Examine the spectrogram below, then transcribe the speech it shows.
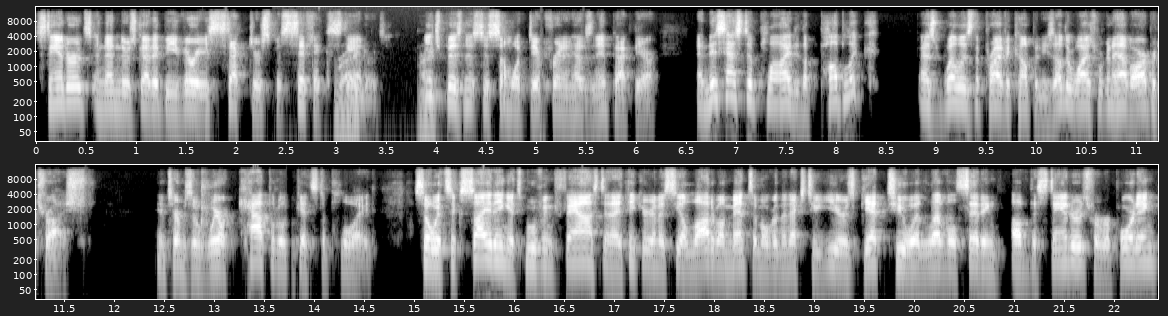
standards, and then there's got to be very sector specific standards. Right. Right. Each business is somewhat different and has an impact there. And this has to apply to the public as well as the private companies. Otherwise, we're going to have arbitrage in terms of where capital gets deployed. So it's exciting, it's moving fast, and I think you're going to see a lot of momentum over the next two years get to a level setting of the standards for reporting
